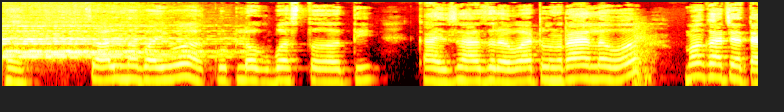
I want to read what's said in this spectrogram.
चाल ना बाई व कुठलं बसत ती. काय साजरं वाटून राहिलं व. मगाच्या त्या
